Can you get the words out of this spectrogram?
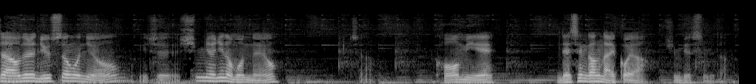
자, 오늘의 new song은요, 이제 10년이 넘었네요. 자, 거미의 내 생각 날 거야 준비했습니다.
